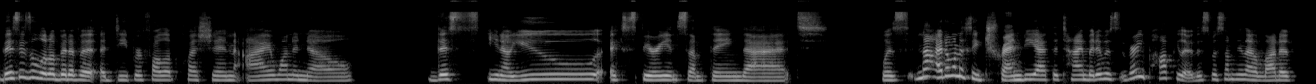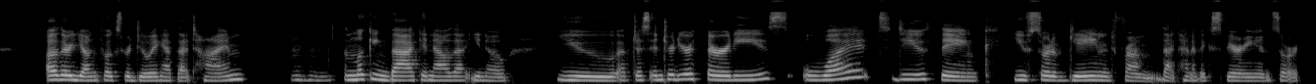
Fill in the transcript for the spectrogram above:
this is a little bit of a, a deeper follow-up question. I want to know this you know you experienced something that was not i don't want to say trendy at the time but it was very popular. This was something that a lot of other young folks were doing at that time. Mm-hmm. and looking back and now that you know you have just entered your 30s. What do you think you sort of gained from that kind of experience or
